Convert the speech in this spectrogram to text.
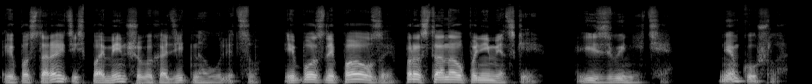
и постарайтесь поменьше выходить на улицу и после паузы простонал по-немецки «Извините». Немка ушла.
